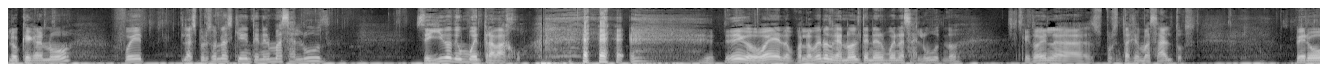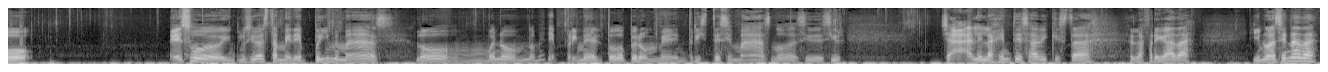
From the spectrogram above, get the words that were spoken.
lo que ganó fue las personas quieren tener más salud, seguido de un buen trabajo. Digo, bueno, por lo menos ganó el tener buena salud, ¿no? Quedó en los porcentajes más altos. Pero eso inclusive hasta me deprime más, ¿no? Bueno, no me deprime del todo, pero me entristece más, ¿no? Así decir, chale, la gente sabe que está de la fregada y no hace nada.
